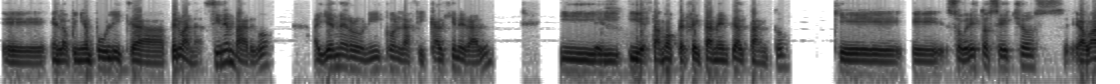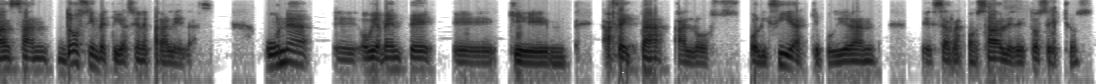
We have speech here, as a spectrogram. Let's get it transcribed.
en la opinión pública peruana. Sin embargo, ayer me reuní con la fiscal general y, estamos perfectamente al tanto que eh, sobre estos hechos avanzan dos investigaciones paralelas. Una, eh, obviamente, eh, que afecta a los policías que pudieran ser responsables de estos hechos,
